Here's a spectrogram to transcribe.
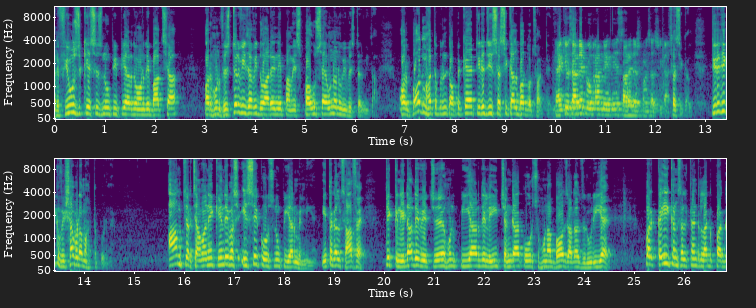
ਰਿਫਿਊਜ਼ਡ ਕੇਸਸ ਨੂੰ ਪੀਪੀਆਰ ਦਿਵਾਉਣ ਦੇ ਬਾਦਸ਼ਾਹ ਔਰ ਹੁਣ ਵਿਜ਼ਟਰ ਵੀਜ਼ਾ ਵੀ ਦਵਾ ਰਹੇ ਨੇ ਭਾਵੇਂ ਸਪਾਊਸ ਹੈ ਉਹਨਾਂ ਨੂੰ ਵੀ ਵਿਜ਼ਟਰ ਵੀਜ਼ਾ ਔਰ ਬਹੁਤ ਮਹੱਤਵਪੂਰਨ ਟੌਪਿਕ ਹੈ। ਤੀਰਤ ਜੀ ਸਤਿ ਸ਼੍ਰੀ ਅਕਾਲ ਬਹੁਤ ਬਹੁਤ ਸਵਾਗਤ ਹੈ ਥੈਂਕ ਯੂ ਸਰ ਦੇ ਪ੍ਰੋਗਰਾਮ ਦੇਖਦੇ ਸਾਰੇ ਦਰਸ਼ਕਾਂ ਨੂੰ ਸਤਿ ਸ਼੍ਰੀ ਅਕਾਲ। ਸਤਿ ਸ਼੍ਰੀ ਅਕਾਲ। ਤੀਰਤ ਜੀ ਇੱਕ ਵਿਸ਼ਾ ਬੜਾ ਮਹੱਤਵਪੂਰਨ ਹੈ। ਆਮ ਚਰਚਾਵਾਂ ਨੇ ਕਹਿੰਦੇ ਬਸ ਇਸੇ ਕੋਰਸ ਨੂੰ ਪੀਆਰ ਮਿਲਣੀ ਹੈ। ਇਹ ਤਾਂ ਗੱਲ ਸਾਫ਼ ਹੈ। ਕਿ ਕੈਨੇਡਾ ਦੇ ਵਿੱਚ ਹੁਣ ਪੀਆਰ ਦੇ ਲਈ ਚੰਗਾ ਕੋਰਸ ਹੋਣਾ ਬਹੁਤ ਜ਼ਿਆਦਾ ਜ਼ਰੂਰੀ ਹੈ। ਪਰ ਕਈ ਕੰਸਲਟੈਂਟ ਲਗਭਗ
